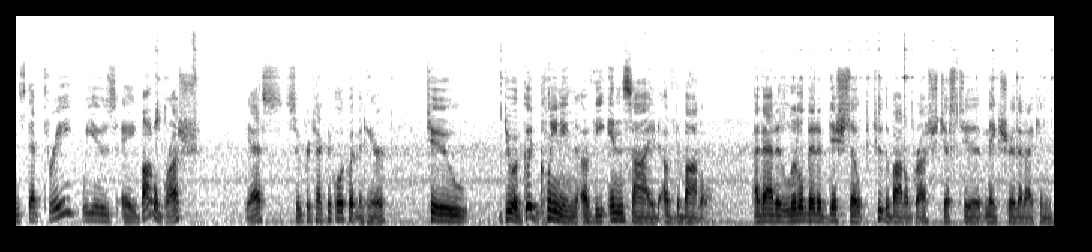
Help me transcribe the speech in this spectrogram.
In step three, we use a bottle brush, yes, super technical equipment here, to do a good cleaning of the inside of the bottle. I've added a little bit of dish soap to the bottle brush just to make sure that I can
